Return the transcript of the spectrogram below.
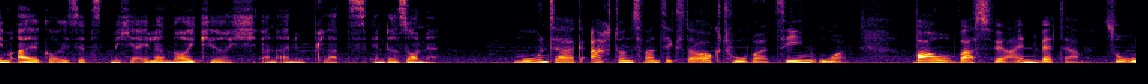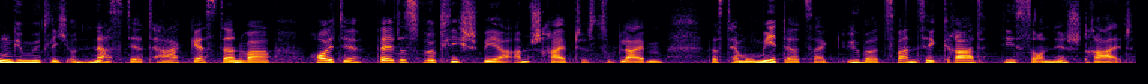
Im Allgäu sitzt Michaela Neukirch an einem Platz in der Sonne. Montag, 28. Oktober, 10 Uhr. Wow, was für ein Wetter. So ungemütlich und nass der Tag gestern war, heute fällt es wirklich schwer, am Schreibtisch zu bleiben. Das Thermometer zeigt über 20 Grad, die Sonne strahlt.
